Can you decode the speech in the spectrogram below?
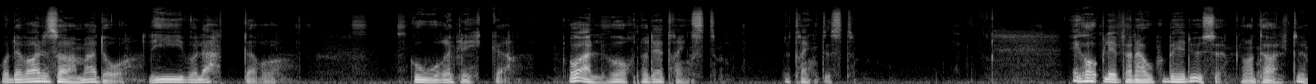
Og det var det samme da, liv og latter og gode replikker, og alvor når det trengs. Det trengtes. Jeg opplevde han òg på bedehuset når han talte.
